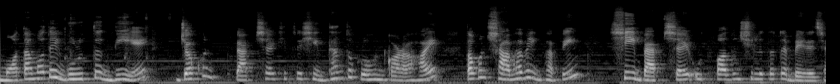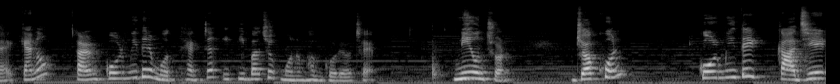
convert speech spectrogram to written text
মতামতের গুরুত্ব দিয়ে যখন ব্যবসার ক্ষেত্রে সিদ্ধান্ত গ্রহণ করা হয়, তখন স্বাভাবিকভাবেই সেই ব্যবসায়ের উৎপাদনশীলতাটা বেড়ে যায়। কেন? কারণ কর্মীদের মধ্যে একটা ইতিবাচক মনোভাব গড়ে ওঠে। নিয়ন্ত্রণ। যখন কর্মীদের কাজের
